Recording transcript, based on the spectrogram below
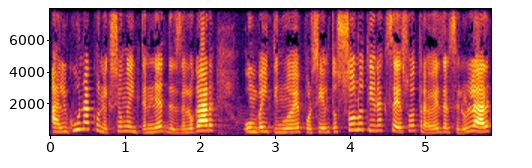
alguna conexión a Internet desde el hogar, un 29% solo tiene acceso a través del celular,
